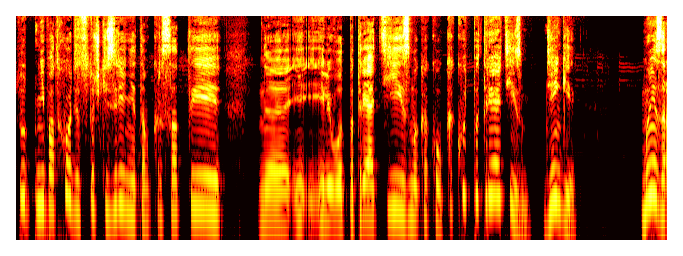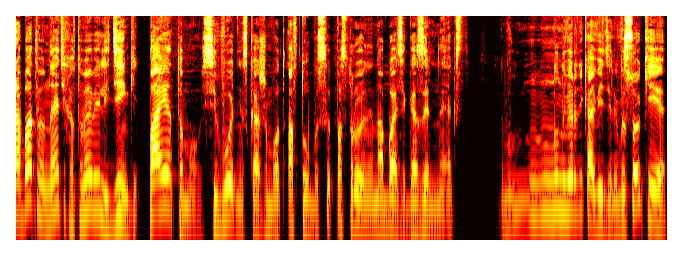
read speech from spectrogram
тут не подходит с точки зрения там красоты э, или вот патриотизма какого. Какой патриотизм? Деньги. Мы зарабатываем на этих автомобилях деньги. Поэтому сегодня, скажем, вот автобусы, построенные на базе Газель Next, ну, наверняка видели, высокие,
